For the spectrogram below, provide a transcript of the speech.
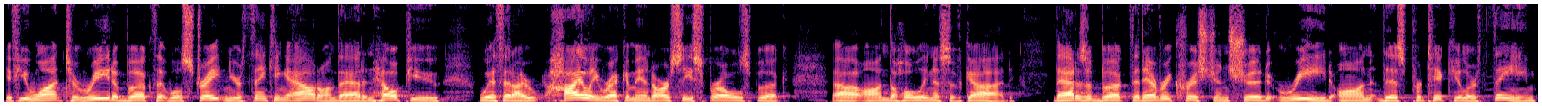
If you want to read a book that will straighten your thinking out on that and help you with it, I highly recommend R.C. Sproul's book uh, on the holiness of God. That is a book that every Christian should read on this particular theme.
